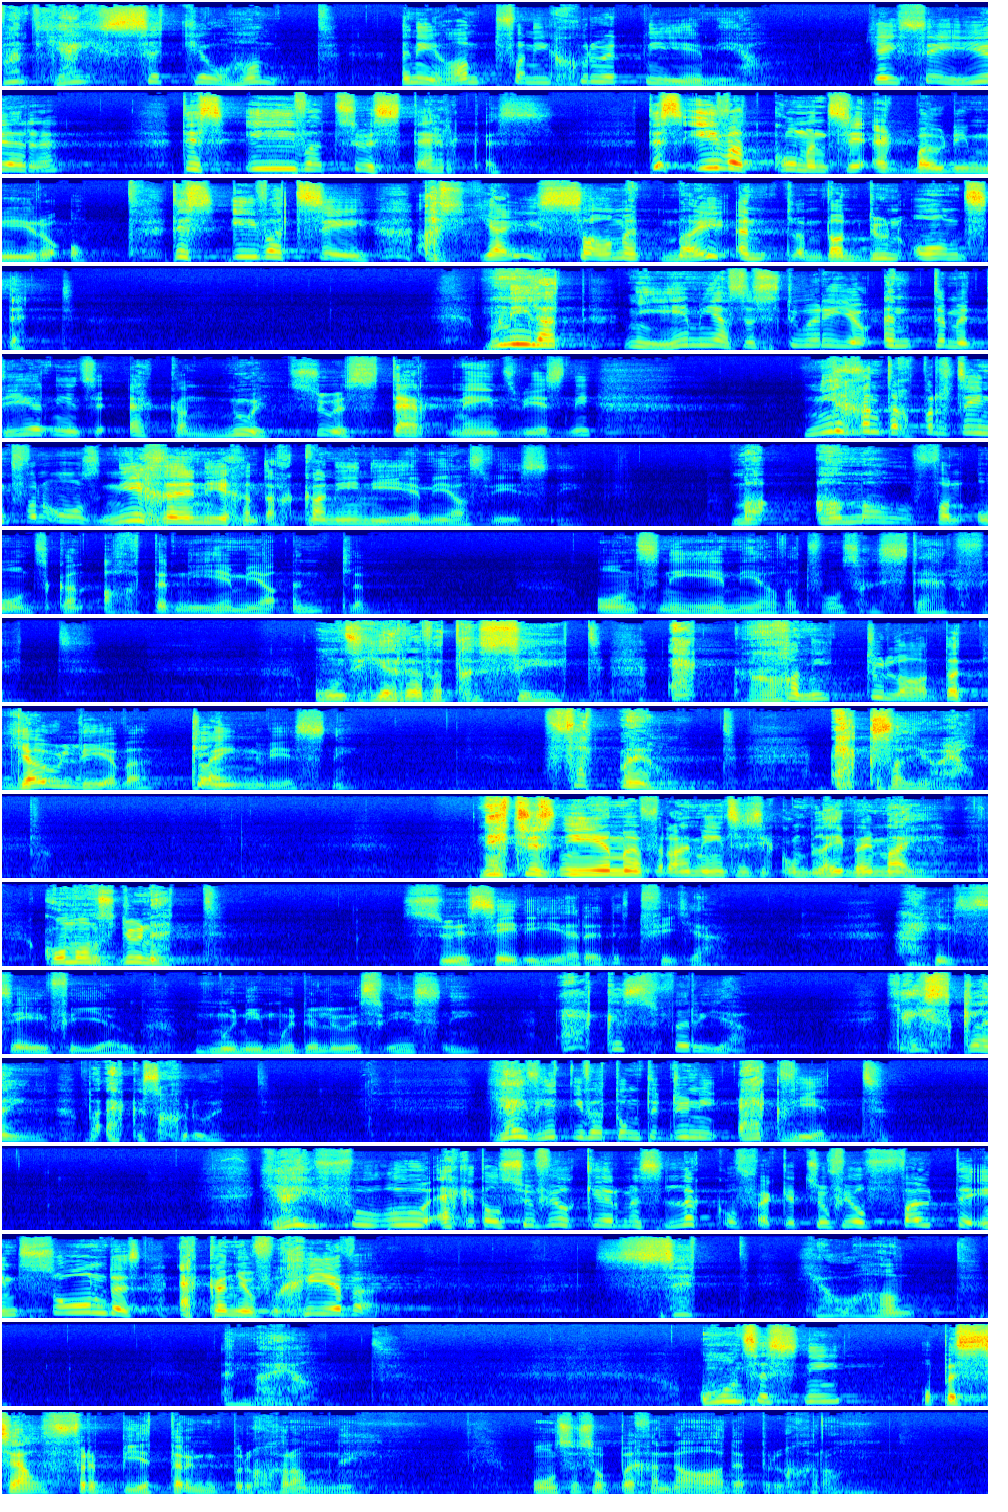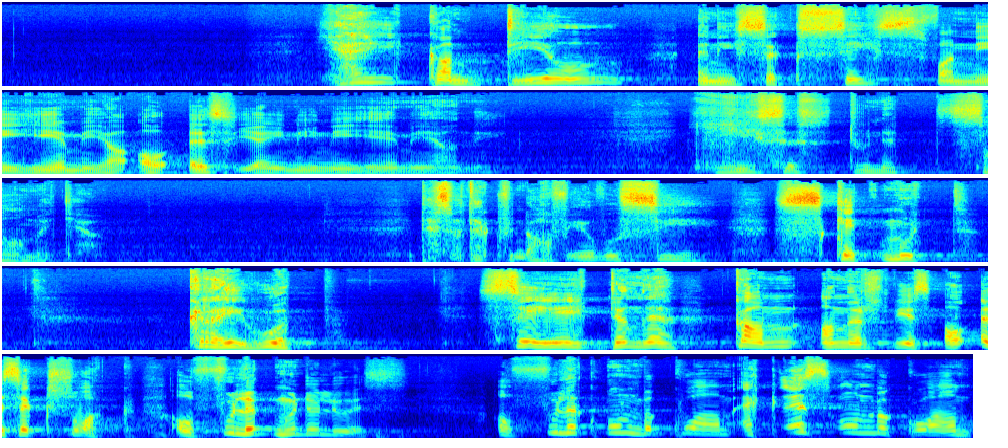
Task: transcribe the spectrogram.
Want jy sit jou hand in die hand van die groot Nehemia. Jy sê Here, dis U wat so sterk is. Dis U wat kom en sê ek bou die mure op. Dis U wat sê as jy saam met my inklim, dan doen ons dit. Moenie laat Nehemia se storie jou intimideer nie en sê ek kan nooit so sterk mens wees nie. 90% van ons, 99 kan nie Nehemias wees nie. Maar almal van ons kan agter Nehemia inklim. Ons Nehemia wat vir ons gesterf het. Ons Here wat gesê het, ek gaan nie toelaat dat jou lewe klein wees nie. Vat my hand. Ek sal jou help. Net soos Nehemia vir daai mense sê kom bly by my. Kom ons doen dit. So sê die Here dit vir jou. Hy sê vir jou, moenie moedeloos wees nie. Ek is vir jou. Jy's klein, maar ek is groot. Jy weet nie wat om te doen nie, ek weet. Jy voel, o, ek het al soveel keer misluk of ek het soveel foute en sondes, ek kan jou vergewe. Sit jou hand in my hand. Ons is nie op 'n selfverbetering program nie. Ons is op 'n genade program. Jy kan deel in die sukses van Nehemia al is jy nie Nehemia nie. Jesus doen dit saam met jou. Dis wat ek vandag vir jou wil sê. Skep moed. Kry hoop. Sê dinge kan anders wees al is ek swak, al voel ek moedeloos, al voel ek onbekwaam. Ek is onbekwaam,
